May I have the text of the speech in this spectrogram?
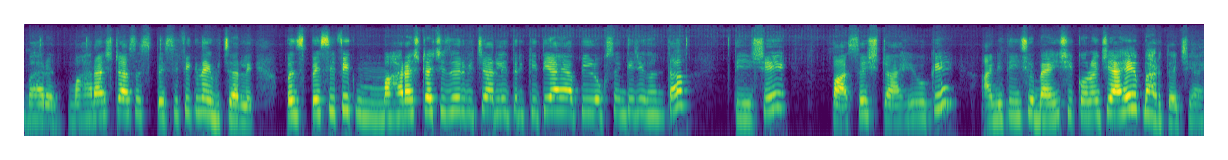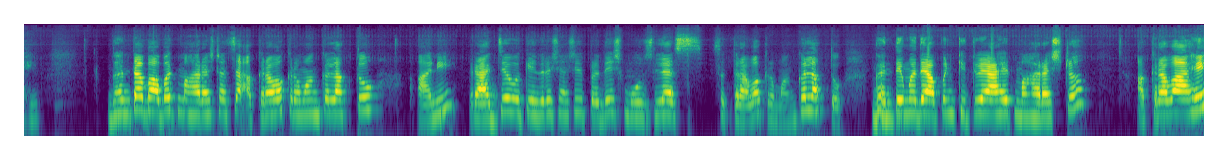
भारत महाराष्ट्र असं स्पेसिफिक नाही विचारले. पण स्पेसिफिक महाराष्ट्राची जर विचारली तर किती आहे आपली लोकसंख्येची घनता? तीनशे पासष्ट आहे ओके आणि तीनशे ब्याऐंशी कोणाची आहे? भारताची आहे. घनताबाबत महाराष्ट्राचा अकरावा क्रमांक लागतो आणि राज्य व केंद्रशासित प्रदेश मोजल्यास सतरावा क्रमांक लागतो. घनतेमध्ये आपण कितवे आहेत? महाराष्ट्र अकरावा आहे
